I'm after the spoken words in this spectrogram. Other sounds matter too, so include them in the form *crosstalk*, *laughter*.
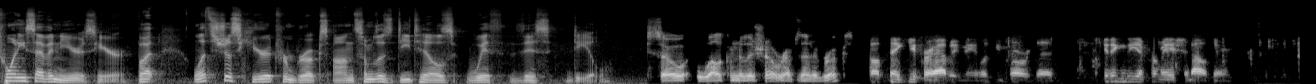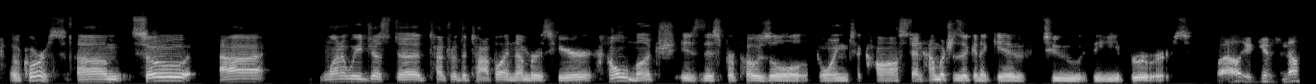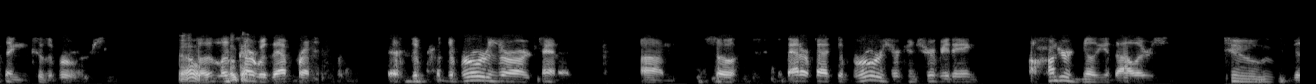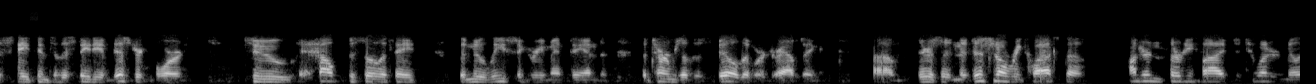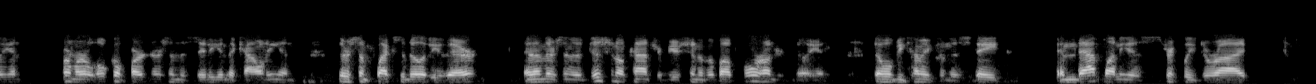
27 years here. But let's just hear it from Brooks on some of those details with this deal. So, welcome to the show, Representative Brooks. Well, thank you for having me. Looking forward to getting the information out there. Of course. Um, so, uh, why don't we just uh, touch with the top line numbers here? How much is this proposal going to cost, and how much is it going to give to the brewers? Well, it gives nothing to the brewers. Oh, so let's okay. start with that premise the, the Brewers are our tenant. Um, so, matter of fact, the Brewers are contributing $100 million to the state into the Stadium District Board to help facilitate the new lease agreement and the terms of this bill that we're drafting. Um, there's an additional request of 135 to 200 million from our local partners in the city and the county, and there's some flexibility there. And then there's an additional contribution of about 400 million that will be coming from the state. And that money is strictly derived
